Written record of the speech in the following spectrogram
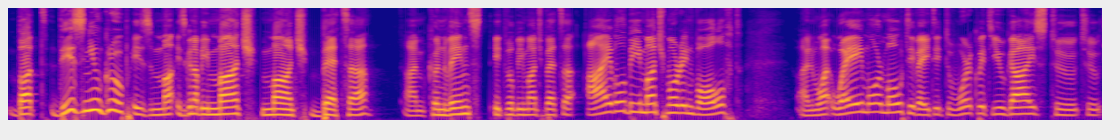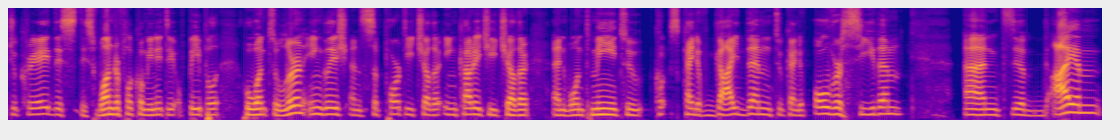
But this new group is mu- is going to be much much better. I'm convinced it will be much better. I will be much more involved and w- way more motivated to work with you guys to to to create this this wonderful community of people who want to learn English and support each other, encourage each other and want me to co- kind of guide them to kind of oversee them. And uh, I am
